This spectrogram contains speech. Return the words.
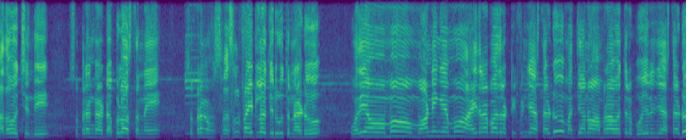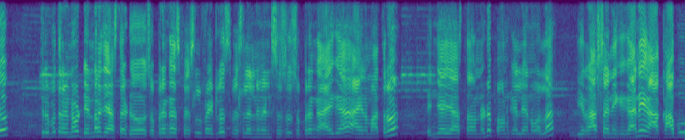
పదవి వచ్చింది. శుభ్రంగా డబ్బులు వస్తున్నాయి. శుభ్రంగా స్పెషల్ ఫ్లైట్లో తిరుగుతున్నాడు. ఉదయం ఏమో మార్నింగ్ ఏమో హైదరాబాద్లో టిఫిన్ చేస్తాడు. మధ్యాహ్నం అమరావతిలో భోజనం చేస్తాడు. తిరుపతిలో డిన్నర్ చేస్తాడు. శుభ్రంగా స్పెషల్ ఫ్లైట్లు స్పెషల్ ఎన్వెన్సెస్ శుభ్రంగా హాయిగా ఆయన మాత్రం ఎంజాయ్ చేస్తూ ఉన్నాడు పవన్ కళ్యాణ్ వల్ల. ఈ రాష్ట్రానికి కానీ ఆ కాపు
